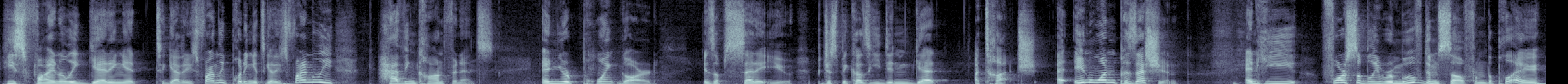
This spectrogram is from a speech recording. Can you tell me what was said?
He's finally getting it together. He's finally putting it together. He's finally having confidence. And your point guard is upset at you just because he didn't get a touch in one possession. And he forcibly removed himself from the play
